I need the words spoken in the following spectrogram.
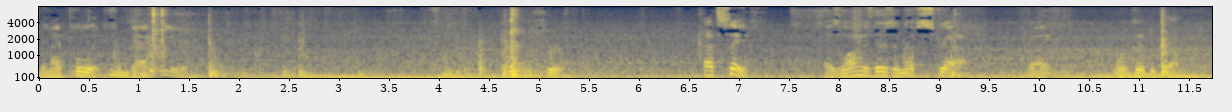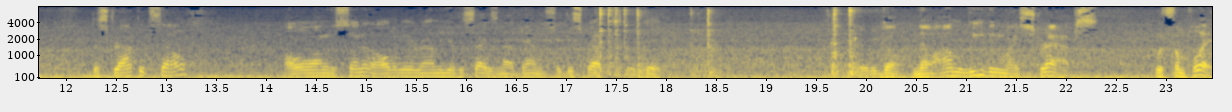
Then I pull it from back here through. That's safe. As long as there's enough strap, right, we're good to go. The strap itself, all along the center, all the way around the other side is not damaged, so this strap is still good. There we go. Now I'm leaving my straps with some play.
